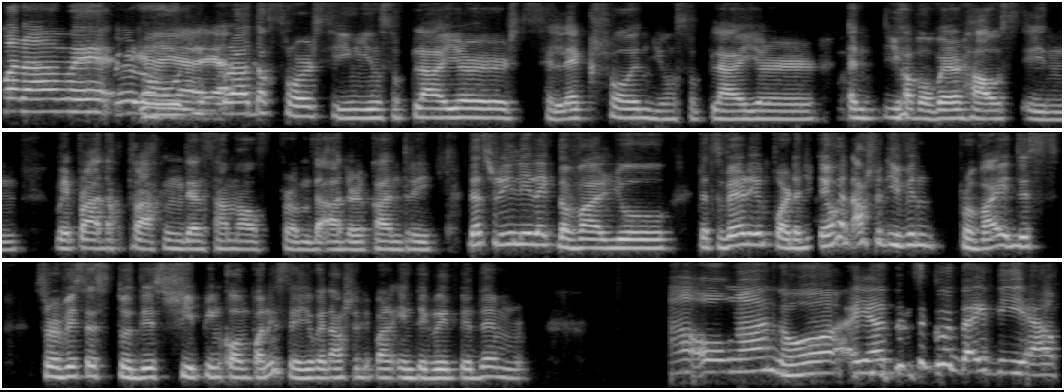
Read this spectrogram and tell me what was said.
Marami. Pero Yeah, yeah, yung yeah. product sourcing, yung supplier selection, yung supplier, and you have a warehouse in, may product tracking then somehow from the other country. That's really like the value that's very important. You can actually even provide this services to these shipping companies eh. You can actually parang integrate with them. Ah, oo nga, no? Ayan, that's a good idea.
